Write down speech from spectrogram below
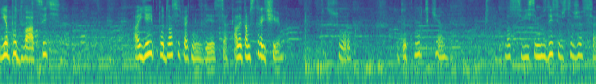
є по 20, а є й по 25, мені здається. Але там стрейчеві. 40. Це куртки. 28. Ну, здається, це вже все.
